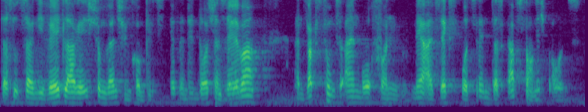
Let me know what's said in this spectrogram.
das sozusagen die Weltlage ist schon ganz schön kompliziert. Und in Deutschland selber ein Wachstumseinbruch von mehr als sechs Prozent, das gab es noch nicht bei uns.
